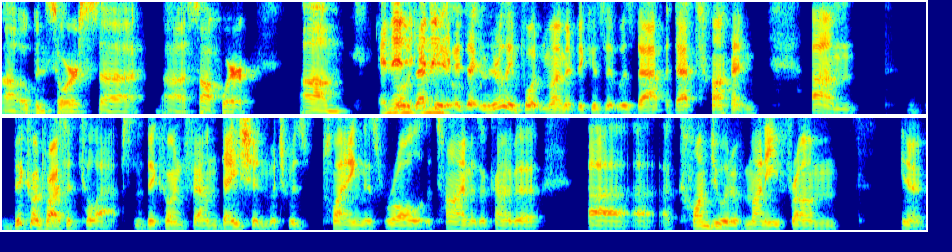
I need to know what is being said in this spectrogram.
uh, open source uh, uh, software. Um, and then, well, it, was then, it's a really important moment because it was that at that time, um, Bitcoin price had collapsed. The Bitcoin Foundation, which was playing this role at the time as a kind of a, a, a conduit of money from, you know,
